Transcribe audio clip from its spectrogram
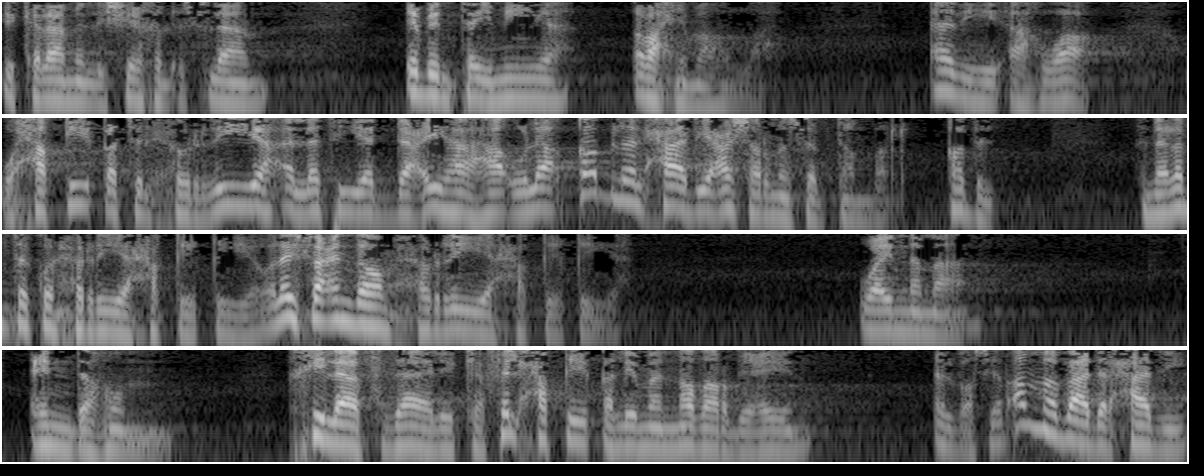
بكلام لشيخ الإسلام ابن تيمية رحمه الله. هذه أهواء وحقيقة الحرية التي يدعيها هؤلاء قبل الحادي عشر من سبتمبر قبل. أن لم تكن حرية حقيقية وليس عندهم حرية حقيقية. وإنما عندهم خلاف ذلك في الحقيقة لمن نظر بعين البصير أما بعد الحادي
